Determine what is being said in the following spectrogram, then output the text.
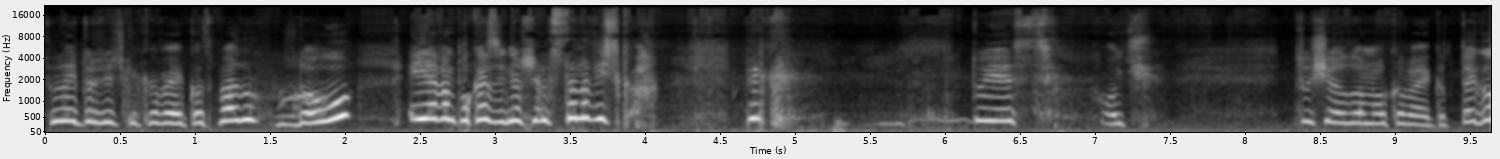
tutaj troszeczkę kawałek odpadł z dołu. I ja wam pokażę naszego stanowiska. Pyk. Tu jest, oj, tu się odłamał kawałek od tego.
